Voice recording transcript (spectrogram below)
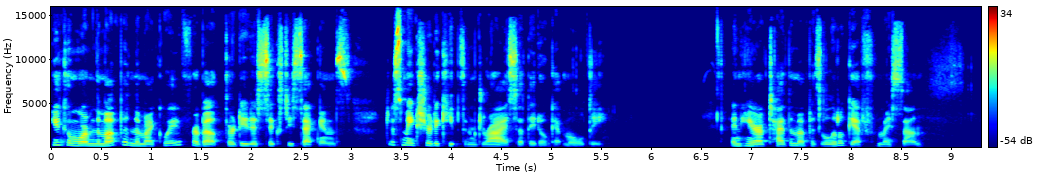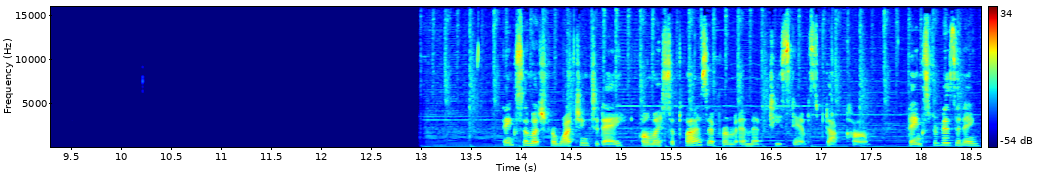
You can warm them up in the microwave for about 30 to 60 seconds. Just make sure to keep them dry so they don't get moldy. And here I've tied them up as a little gift for my son. Thanks so much for watching today. All my supplies are from mftstamps.com. Thanks for visiting.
